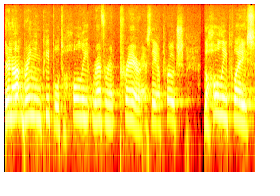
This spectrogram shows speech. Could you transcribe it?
They're not bringing people to holy, reverent prayer as they approach the holy place.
